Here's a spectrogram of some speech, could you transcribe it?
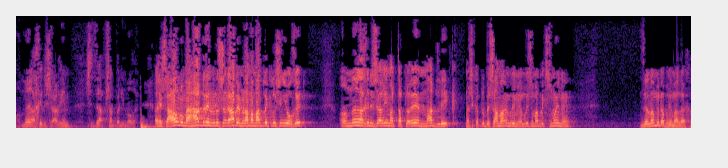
אומר החידוש הערים, שזה הפשט בגימורה. הרי שאלנו מהדרן לושן רבים, למה מדליק לושן יוחד? אומר החידוש הערים, אתה טועה, מדליק, מה שכתוב בשם האמרים, יאמרי שמדליק שמונה, זה לא מדברים עליך,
